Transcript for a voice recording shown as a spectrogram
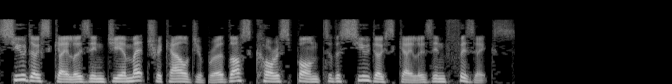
Pseudoscalars in geometric algebra thus correspond to the pseudoscalars in physics.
